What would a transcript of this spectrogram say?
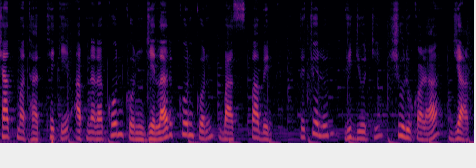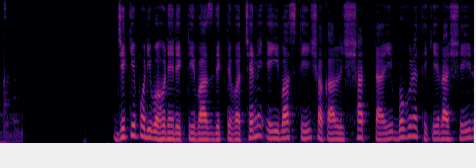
সাতমাথা থেকে আপনারা কোন কোন জেলার কোন কোন বাস পাবেন। তো চলুন ভিডিওটি শুরু করা যাক। জেকে পরিবহনের একটি বাস দেখতে পাচ্ছেন। এই বাসটি সকাল সাতটায় বগুড়া থেকে রাজশাহীর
